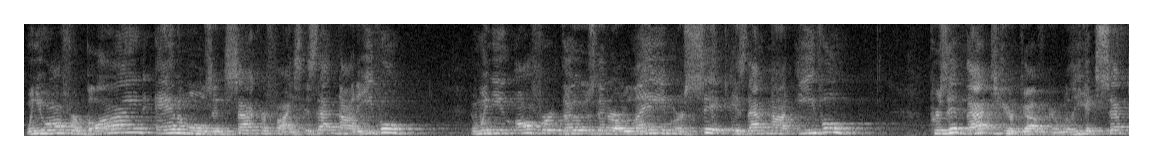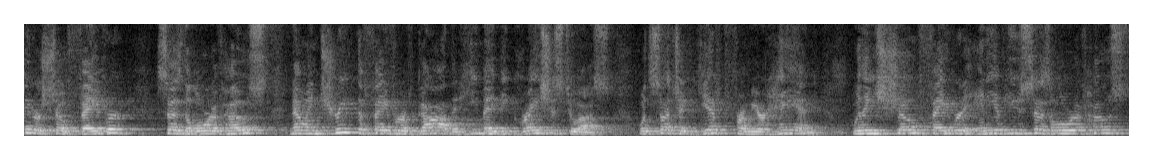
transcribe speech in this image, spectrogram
When you offer blind animals in sacrifice, is that not evil? And when you offer those that are lame or sick, is that not evil? Present that to your governor. Will he accept it or show favor? Says the Lord of hosts. Now entreat the favor of God that he may be gracious to us with such a gift from your hand. Will he show favor to any of you, says the Lord of hosts?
